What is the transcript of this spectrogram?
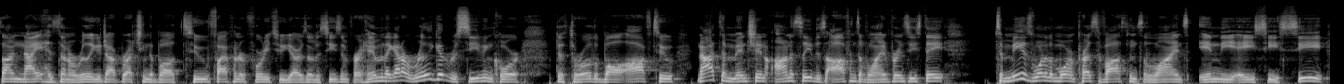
Zonovan Knight has done a really good job rushing the ball to 542 yards on the season for him, and they got a really good receiving core to throw the ball off to. Not to mention, honestly, this offensive line for NC State to me is one of the more impressive offensive lines in the ACC.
